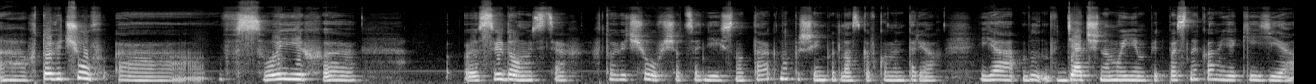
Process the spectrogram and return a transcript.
е, хто відчув е, в своїх е, свідомостях, хто відчув, що це дійсно так, напишіть, будь ласка, в коментарях. Я вдячна моїм підписникам, які є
